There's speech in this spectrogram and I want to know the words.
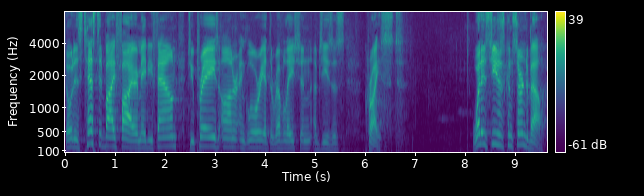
though it is tested by fire, may be found to praise, honor, and glory at the revelation of Jesus Christ. What is Jesus concerned about?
